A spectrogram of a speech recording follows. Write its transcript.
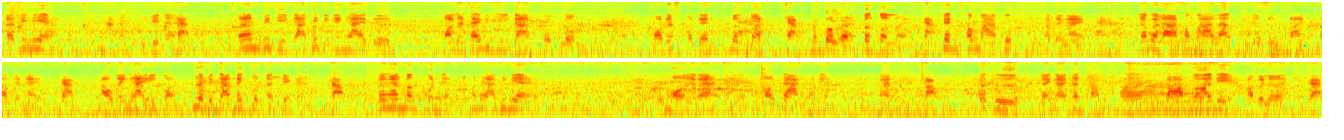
แต่ที่เนี่ยมันยากนะคุณยินนะครับเพราะฉะนั้นวิธีการเทคนิคง่าย ๆ คือ เราจะใช้วิธีการอบรม correspondent เบื้องต้นครับเริ่มต้นเลย เบื้องต้นเลย ครับเช่นเข้ามาปุ๊บคุณทำยังไงอ่าแล้วเวลาเข้ามาแล้วคุณจะสื่อสารกับเขายังไง ครับ เอาง่ายๆอย่างนี้ก่อนเพื่อเป็นการไม่กดดันเด็กนะ ครับ ไม่งั้นบางคนเนี่ยพนักงานที่เนี่ยผมบอกเลยนะ เราจ้างเขาเนี่ยถูกมากครับก็คือแรงงานขั้นต่ำอ่าสามร้อยนี่เอาไปเลย ครับ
